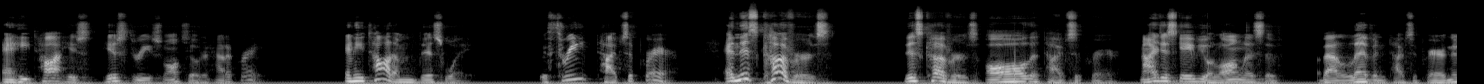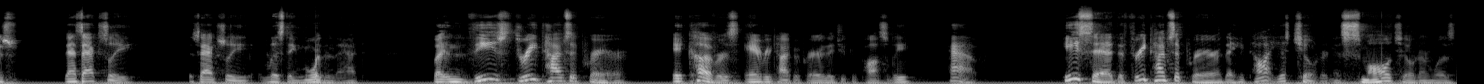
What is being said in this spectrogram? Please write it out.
And he taught his, his three small children how to pray. And he taught them this way with three types of prayer. And this covers this covers all the types of prayer. Now I just gave you a long list of about 11 types of prayer and there's that's actually it's actually listing more than that. But in these three types of prayer, it covers every type of prayer that you could possibly have. He said the three types of prayer that he taught his children, his small children, was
